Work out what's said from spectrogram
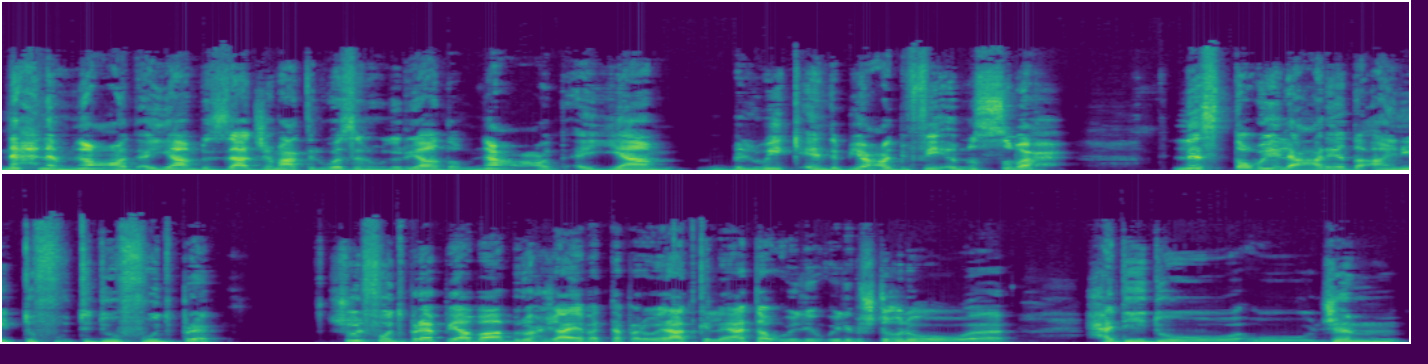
نحن بنقعد أيام بالذات جماعة الوزن والرياضة بنقعد أيام بال weekend بيقعد بفيق من الصبح. list طويلة عريضة I need to do food prep شو ال food prep يابا بروح جايب ال Tupperwareات كلياتها واللي واللي بيشتغلوا آه، حديد وجيم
